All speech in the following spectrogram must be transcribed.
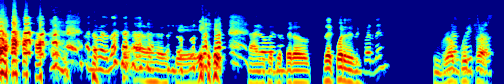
ah, no, ¿verdad? Ah, ok. Pero- No, pero recuerden, Recuerden. in Rock We Trust.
